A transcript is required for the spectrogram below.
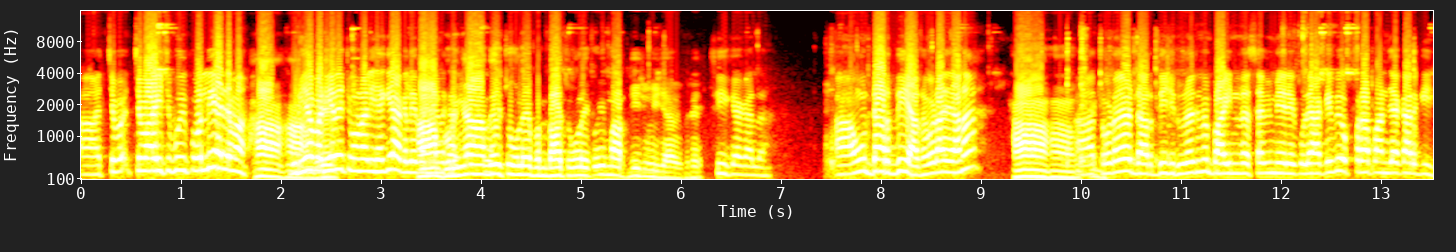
ਆ ਚਬ- ਚਬਾਈ ਪੋਲੀ ਆ ਜਮਾ? ਹਾਂ ਹਾਂ ਬੁੜੀਆਂ ਦੇ ਚੋਣ ਵਾਲੀ ਹੈਗੀ ਅਗਲੇ ਹਾਂ ਬੰਦੇ ਬੁੜੀਆਂ ਦੇ ਚੋਲੇ ਬੰਦਾ ਚੋਲੇ ਕੋਈ ਮਰਜ਼ੀ ਚੋਈ ਜਾਵੇ ਵੀਰੇ। ਠੀਕ ਆ ਗੱਲ ਹਾਂ ਉਹ ਡਰਦੀ ਆ ਥੋੜਾ ਜਿਹਾ ਨਾ ਹਾਂ ਹਾਂ। ਆ ਥੋੜਾ ਜਿਹਾ ਡਰਦੀ ਜ਼ਰੂਰ ਹੈ, ਜਿਵੇਂ ਬਾਈ ਨੇ ਦੱਸਿਆ ਵੀ ਮੇਰੇ ਕੋਲੇ ਆ ਕੇ ਵੀ ਉਪਰਾ ਪੰਜਾ ਕਰ ਗਈ।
